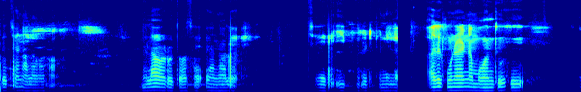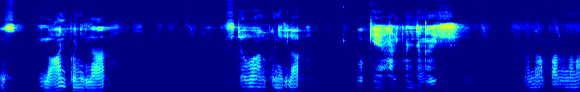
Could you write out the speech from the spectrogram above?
தைச்சா நல்லா வரும். நல்லா வரும் தோசை அதனால். சரி இப்போ ரெடி பண்ணிடலாம். அதுக்கு முன்னாடி நம்ம வந்து ஆன் பண்ணிக்கலாம். ஸ்டவ் ஆன் பண்ணிக்கலாம். ஓகே ஆன் பண்ணிட்டேன் கைஸ் என்ன பண்ணணும்னா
